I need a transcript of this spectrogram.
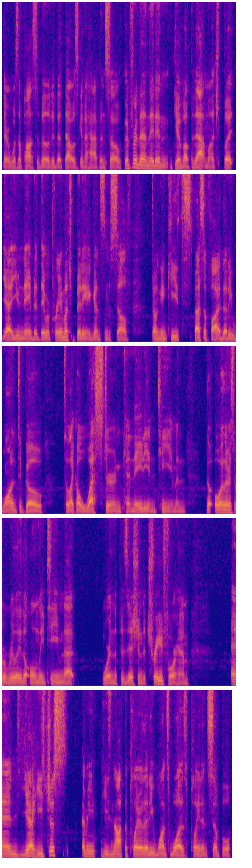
there was a possibility that that was going to happen. So good for them. They didn't give up that much. But yeah, you named it. They were pretty much bidding against themselves. Duncan Keith specified that he wanted to go to like a Western Canadian team. And the Oilers were really the only team that were in the position to trade for him. And yeah, he's just, I mean, he's not the player that he once was, plain and simple.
